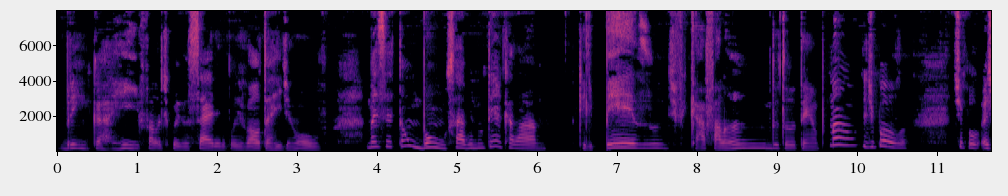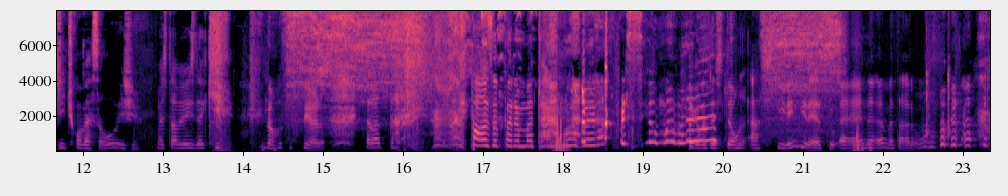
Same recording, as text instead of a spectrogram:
brinca, ri, fala de coisa séria, depois volta a rir de novo. Mas é tão bom, sabe? Não tem aquela aquele peso de ficar falando todo o tempo. Não, é de boa. Tipo, a gente conversa hoje, mas talvez daqui. Nossa senhora. Ela tá. Pausa para matar uma barata. Parecia uma barata. Vocês estão a assistir em direto a Ana a matar uma barata.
